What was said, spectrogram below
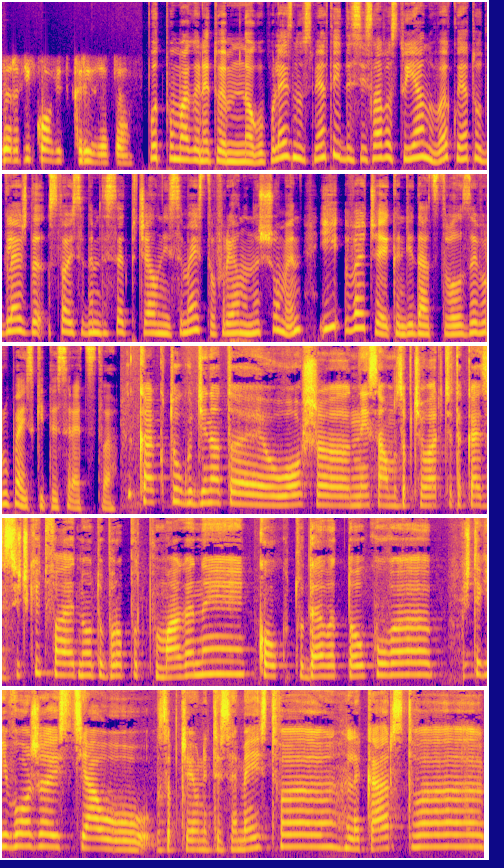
заради COVID-кризата. Подпомагането е много полезно, смята и Десислава Стоянова, която отглежда 170 пчелни семейства в района на Шумен и вече е кандидатствал за европейските средства. Както годината е лоша не само за пчеларите, така и за всички, това е едно добро подпомагане. Колкото дават толкова, ще ги вложа изцяло за пчелните семейства, лекарства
